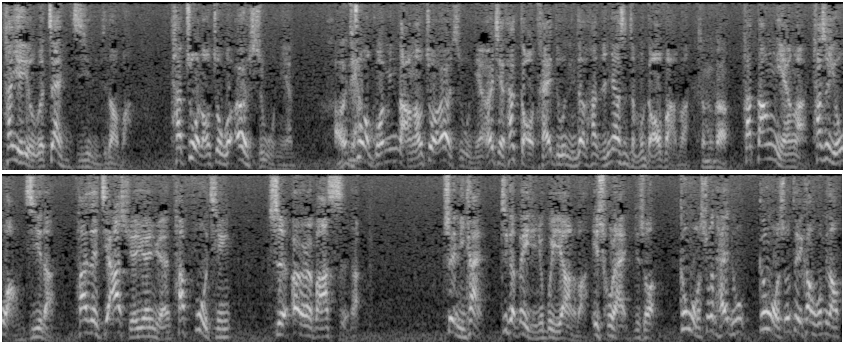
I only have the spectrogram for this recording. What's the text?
他也有个战绩，你知道吗？他坐牢坐过二十五年，好做国民党牢坐二十五年，而且他搞台独，你知道他人家是怎么搞法吗？怎么搞？他当年啊，他是有往基的，他在家学渊源，他父亲是二二八死的，所以你看这个背景就不一样了吧？一出来就说跟我说台独，跟我说对抗国民党，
